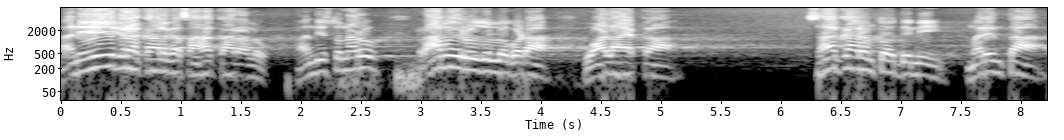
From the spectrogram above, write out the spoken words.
అనేక రకాలుగా సహకారాలు అందిస్తున్నారు. రాబోయే రోజుల్లో కూడా వాళ్ళ యొక్క సహకారంతో దీన్ని మరింత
